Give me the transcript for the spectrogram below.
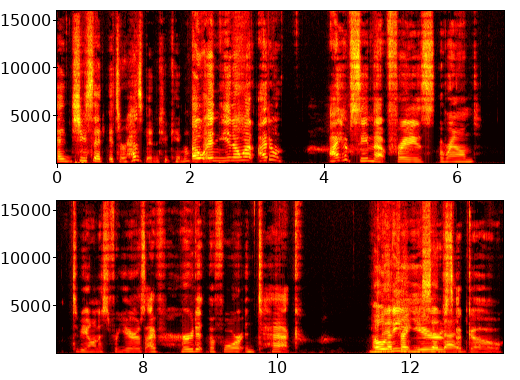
And she said, It's her husband who came up Oh, with it. and you know what? I don't. I have seen that phrase around, to be honest, for years. I've heard it before in tech. Oh, that's right, you Years said that. ago.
